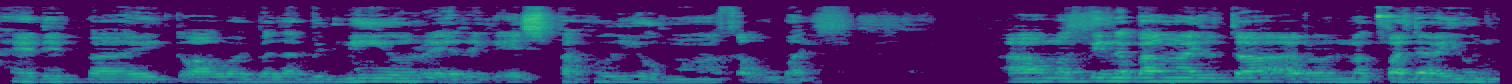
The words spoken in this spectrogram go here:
headed by to our beloved Mayor Eric S. Pahulyo mga kauban. Ah magpinabanga ta aron magpadayon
